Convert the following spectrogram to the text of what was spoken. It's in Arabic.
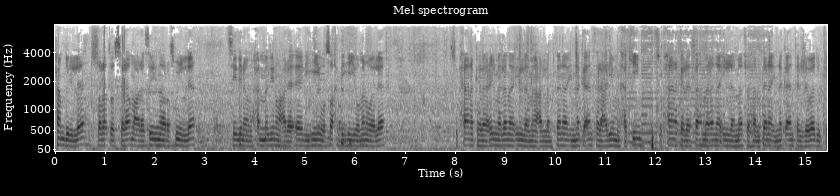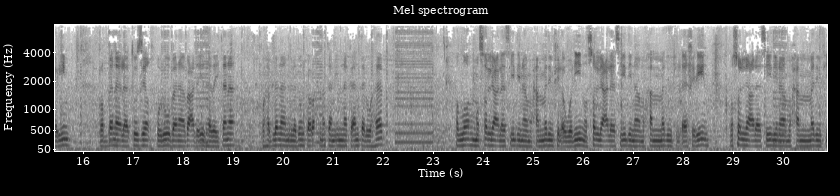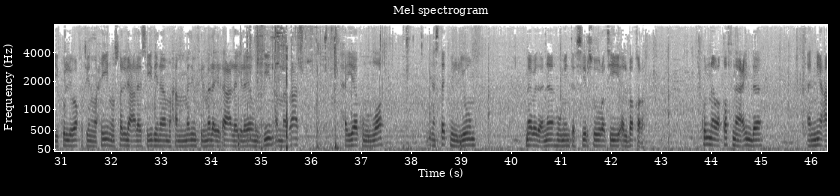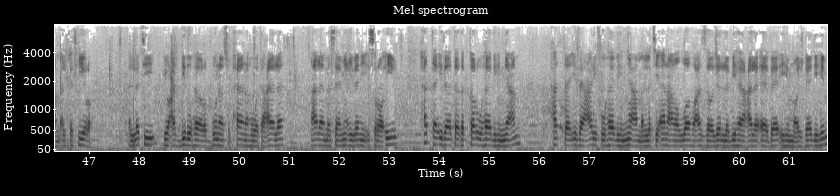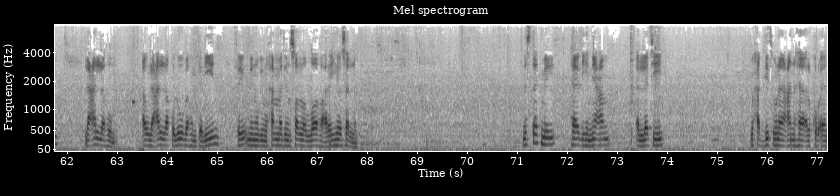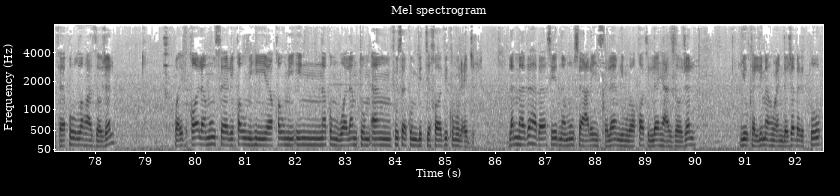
الحمد لله والصلاة والسلام على سيدنا رسول الله سيدنا محمد وعلى آله وصحبه ومن والاه. سبحانك لا علم لنا إلا ما علمتنا إنك أنت العليم الحكيم. سبحانك لا فهم لنا إلا ما فهمتنا إنك أنت الجواد الكريم. ربنا لا تزغ قلوبنا بعد إذ هديتنا وهب لنا من لدنك رحمة إنك أنت الوهاب. اللهم صل على سيدنا محمد في الأولين وصل على سيدنا محمد في الآخرين. وصل على سيدنا محمد في كل وقت وحين وصل على سيدنا محمد في الملأ الأعلى إلى يوم الدين. أما بعد حياكم الله. نستكمل اليوم ما بدأناه من تفسير سورة البقرة. كنا وقفنا عند النعم الكثيرة التي يعددها ربنا سبحانه وتعالى على مسامع بني إسرائيل حتى إذا تذكروا هذه النعم حتى إذا عرفوا هذه النعم التي أنعم الله عز وجل بها على آبائهم وأجدادهم لعلهم أو لعل قلوبهم تلين فيؤمنوا بمحمد صلى الله عليه وسلم. نستكمل هذه النعم التي يحدثنا عنها القرآن. فيقول الله عز وجل وإذ قال موسى لقومه يا قوم إنكم ظلمتم أنفسكم باتخاذكم العجل. لما ذهب سيدنا موسى عليه السلام لملاقاة الله عز وجل ليكلمه عند جبل الطور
